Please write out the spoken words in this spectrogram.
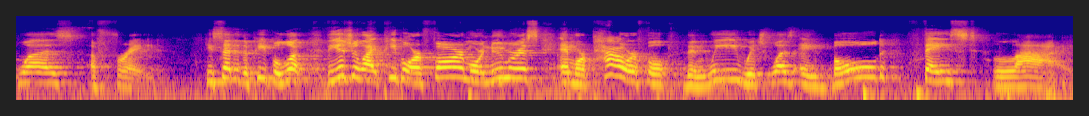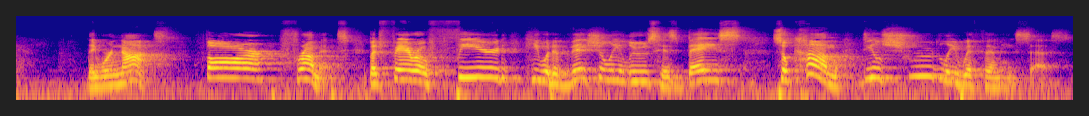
was afraid. He said to the people, Look, the Israelite people are far more numerous and more powerful than we, which was a bold faced lie. They were not. Far from it. But Pharaoh feared he would eventually lose his base. So come, deal shrewdly with them, he says,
